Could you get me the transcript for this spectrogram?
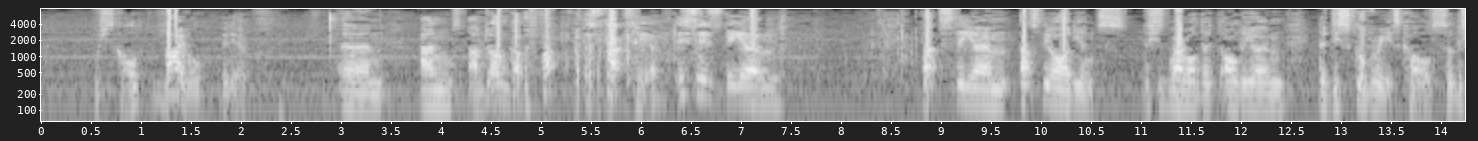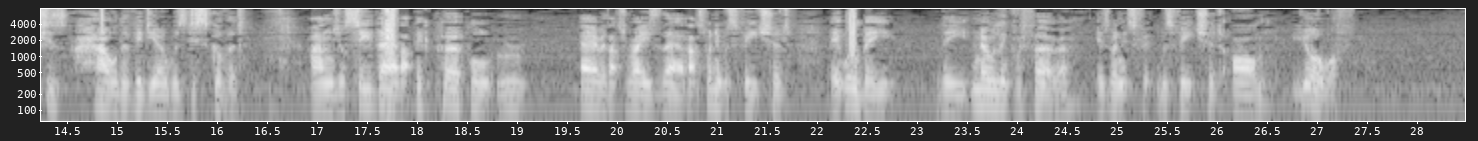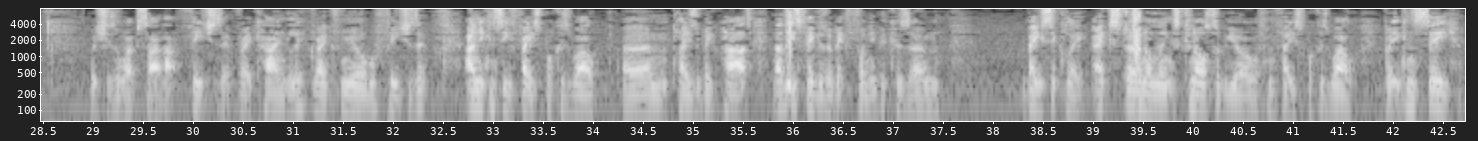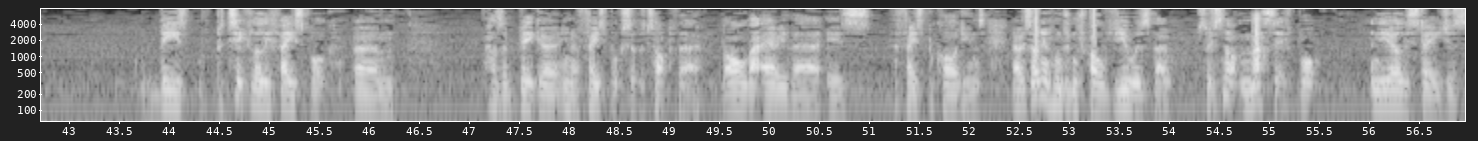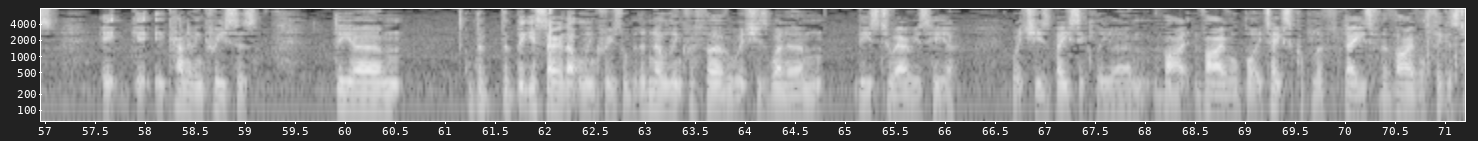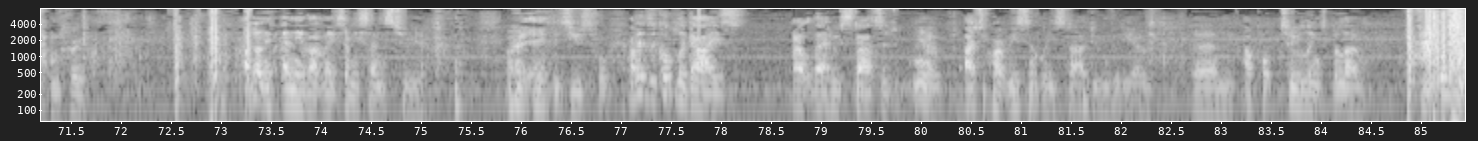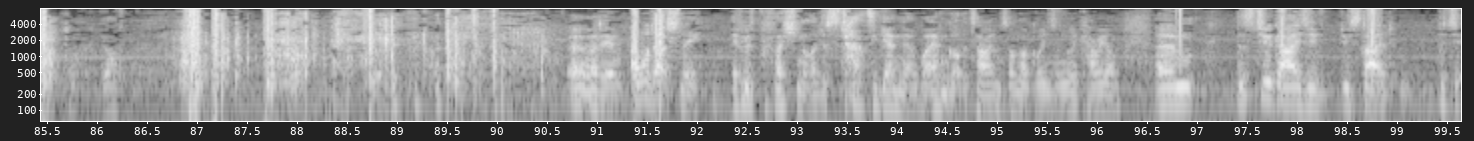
which is called viral video. Um, and I've, I've got the, the, stats here. This is the um, that's the um, that's the audience. This is where all the all the um, the discovery it's called. So this is how the video was discovered, and you'll see there that big purple area that's raised there. That's when it was featured. It will be the no link referrer is when it was featured on Yorwolf which is a website that features it very kindly. Greg from Yorwolf features it, and you can see Facebook as well um, plays a big part. Now these figures are a bit funny because um, basically external links can also be Yorwolf and Facebook as well, but you can see these, particularly Facebook, um, has a bigger, you know, Facebook's at the top there. All that area there is a Facebook audience. Now it's only 112 viewers though, so it's not massive, but in the early stages it, it, it kind of increases. The, um, the the biggest area that will increase will be the no link referrer, which is when um, these two areas here, which is basically um, vi viral, but it takes a couple of days for the viral figures to come through. I don't know if any of that makes any sense to you, or if it's useful. I think there's a couple of guys out there who started, you know, actually quite recently started doing videos. Um, I'll put two links below. Oh, God. Oh dear. I would actually, if it was professional, I'd just start again now, but I haven't got the time, so I'm not going to. I'm going to carry on. Um, there's two guys who've, who started,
